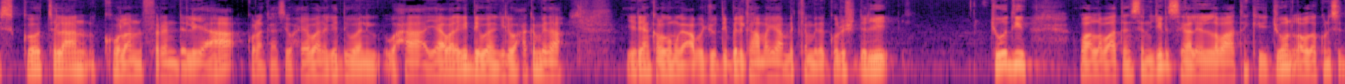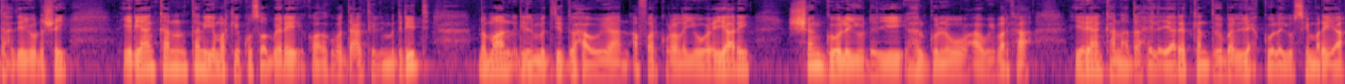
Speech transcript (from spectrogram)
scotland kulan farendeliyaha kulankaasi waxyaabaa laga diwaan waxyaabaa laga diiwaangeliya waxaa ka mid ah yaryaanka lagu magacaabo judi bellingham ayaa mid ka mid a goolash dhaliyey judi waa labaatan sana jir sagaal iyo labaatankii juun ayuu dhashay. Ciyaaryaankan tan iyo markii ku soo biiray kooxda kubadda cagta real madrid dhammaan real madrid waxa weyaan afar kulan ayuu u ciyaaray shan gool ayuu dhaliyey hal goolna wuu caawiyey marka ciyaaryaankan hadda xil ciyaareedkan duuba lix gool ayuu sii marayaa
